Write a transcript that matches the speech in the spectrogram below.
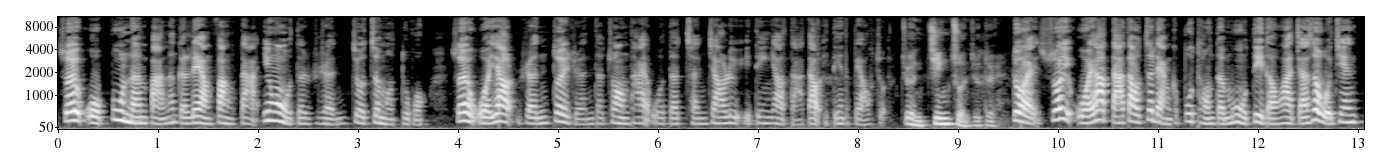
所以我不能把那个量放大，因为我的人就这么多，所以我要人对人的状态，我的成交率一定要达到一定的标准，就很精准，就对。对，所以我要达到这两个不同的目的的话，假设我今天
